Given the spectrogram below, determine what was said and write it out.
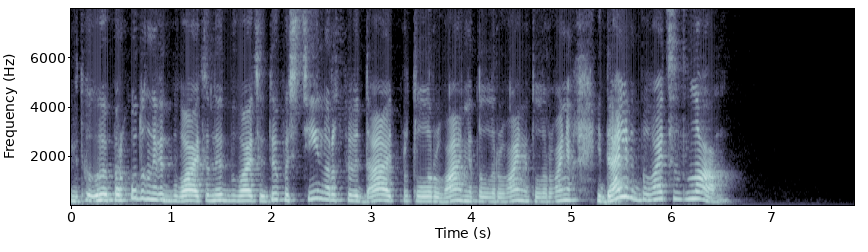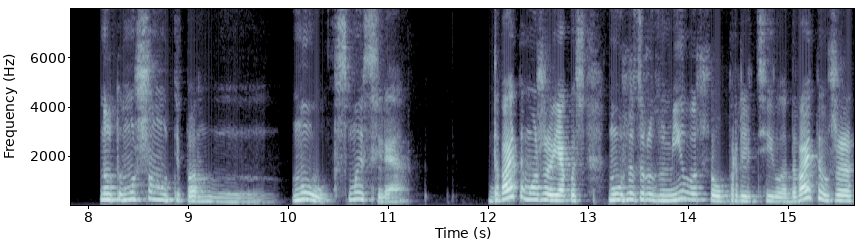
Від е, переходу не відбувається, не відбувається. І тобі постійно розповідають про толерування, толерування, толерування. І далі відбувається злам. Ну, тому що, ну, типа, ну, в смислі. Давайте, може, якось, ну, вже зрозуміло, що прилетіло. Давайте вже,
